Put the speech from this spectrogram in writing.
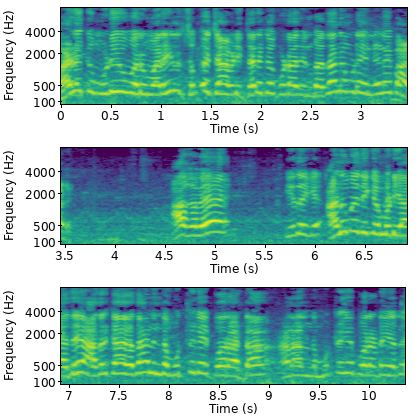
வழக்கு முடிவு வரும் வரையில் சுங்கச்சாவடி திறக்கக்கூடாது என்பதுதான் நம்முடைய நிலைப்பாடு. ஆகவே இதை அனுமதிக்க முடியாது. அதற்காக தான் இந்த முற்றுகை போராட்டம். ஆனால் இந்த முற்றுகை போராட்டம் ஏதோ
